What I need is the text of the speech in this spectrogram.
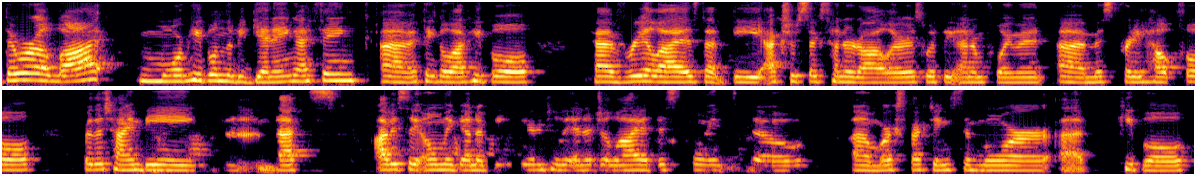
there were a lot more people in the beginning, I think. Uh, I think a lot of people have realized that the extra $600 with the unemployment um, is pretty helpful for the time being. Um, that's obviously only going to be here until the end of July at this point. So um, we're expecting some more uh, people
